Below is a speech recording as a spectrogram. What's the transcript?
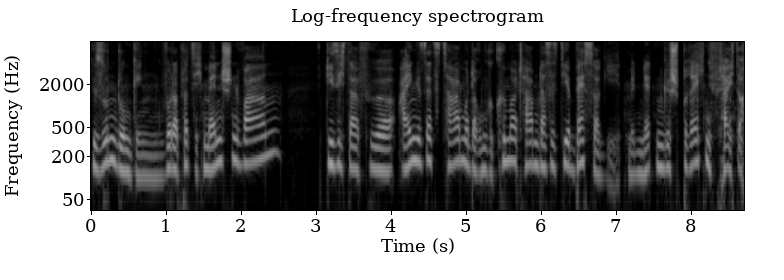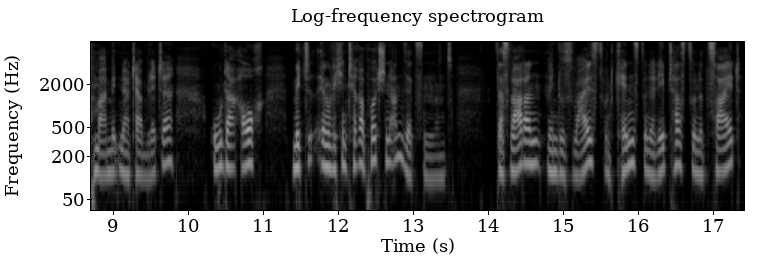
Gesundung ging, wo da plötzlich Menschen waren, die sich dafür eingesetzt haben und darum gekümmert haben, dass es dir besser geht. Mit netten Gesprächen, vielleicht auch mal mit einer Tablette oder auch mit irgendwelchen therapeutischen Ansätzen. Und das war dann, wenn du es weißt und kennst und erlebt hast, so eine Zeit,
